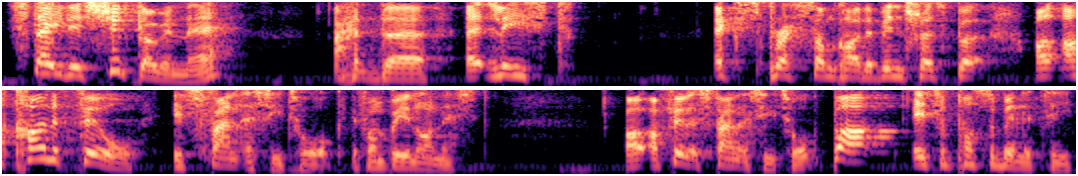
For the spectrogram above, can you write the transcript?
Stadia should go in there and uh, at least express some kind of interest, but I, I, kind of feel it's fantasy talk, if I'm being honest. I, I feel it's fantasy talk, but it's a possibility.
